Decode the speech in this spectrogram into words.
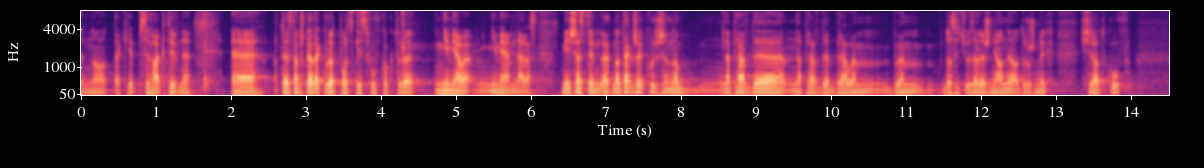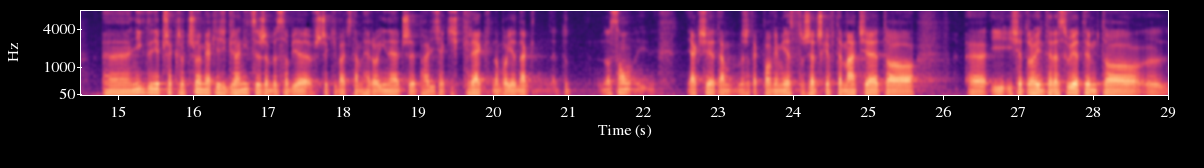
y, no, takie psychoaktywne. E, to jest na przykład akurat polskie słówko, które nie miałem, nie miałem naraz. Mniejsza z tym, no także kurczę, no naprawdę, naprawdę brałem, byłem dosyć uzależniony od różnych środków. E, nigdy nie przekroczyłem jakiejś granicy, żeby sobie wszczykiwać tam heroinę czy palić jakiś krek, no bo jednak to, no są, jak się tam, że tak powiem, jest troszeczkę w temacie, to i, i się trochę interesuje tym, to, e,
